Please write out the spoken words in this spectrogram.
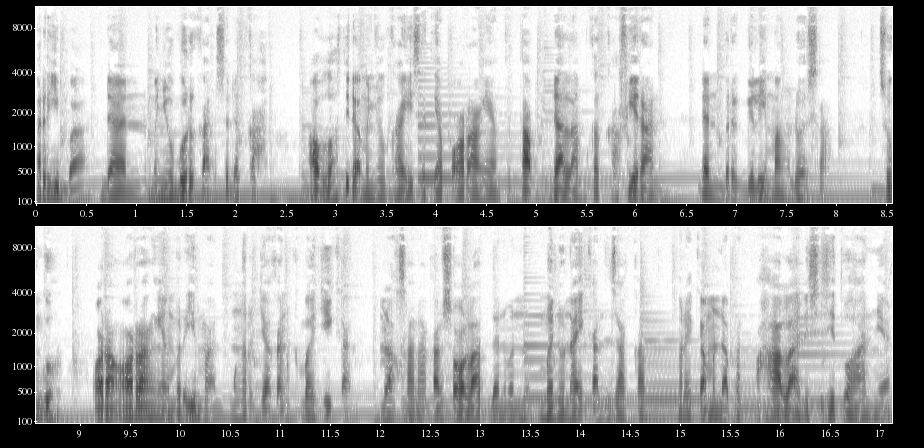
riba dan menyuburkan sedekah. Allah tidak menyukai setiap orang yang tetap dalam kekafiran dan bergelimang dosa. Sungguh, orang-orang yang beriman mengerjakan kebajikan, melaksanakan sholat dan menunaikan zakat. Mereka mendapat pahala di sisi Tuhannya.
